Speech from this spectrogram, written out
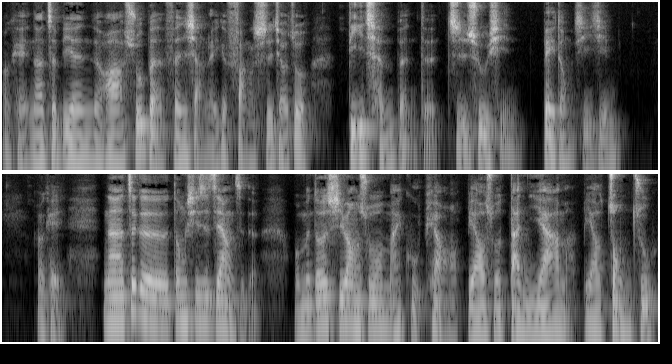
？OK，那这边的话，书本分享了一个方式，叫做低成本的指数型被动基金。OK，那这个东西是这样子的，我们都希望说买股票哦，不要说单押嘛，不要重注，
